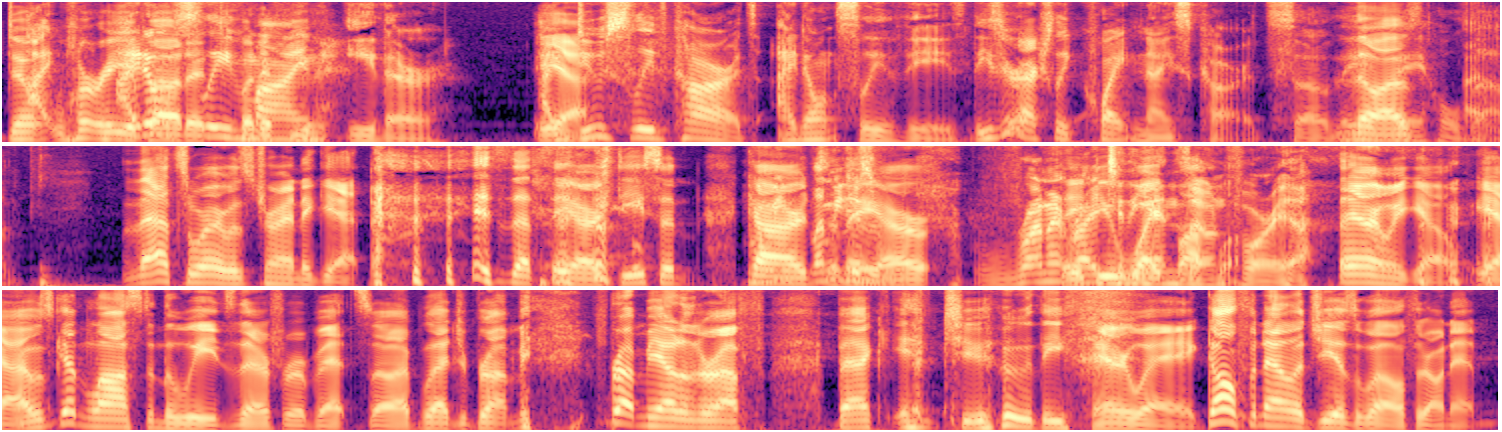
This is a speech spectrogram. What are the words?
don't worry I, I about don't sleeve. Mine you, either. Yeah. I do sleeve cards. I don't sleeve these. These are actually quite nice cards, so they, No, I they was- hold up. that's where I was trying to get is that they are decent cards let me, and let me they are run it right to the end zone well. for you. There we go. Yeah, I was getting lost in the weeds there for a bit, so I'm glad you brought me brought me out of the rough back into the fairway. Golf analogy as well thrown in.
